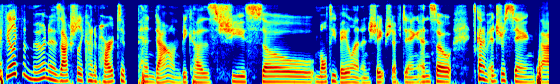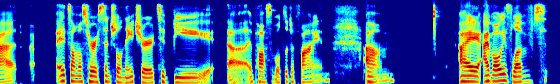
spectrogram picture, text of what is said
I feel like the moon is actually kind of hard to pin down because she's so multivalent and shapeshifting. And so it's kind of interesting that uh, it's almost her essential nature to be uh, impossible to define. Um, I I've always loved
